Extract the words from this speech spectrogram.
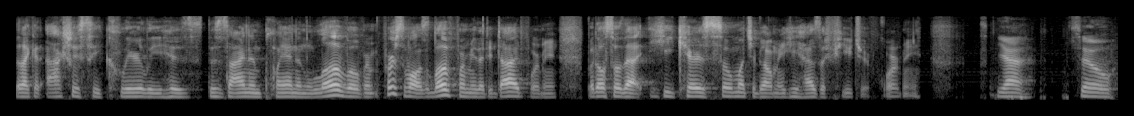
that I could actually see clearly His design and plan and love over me. First of all, His love for me that He died for me, but also that He cares so much about me. He has a future for me. Yeah. So,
